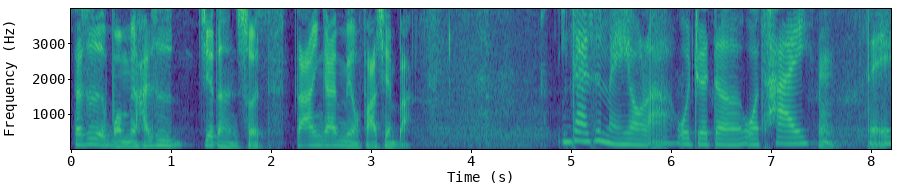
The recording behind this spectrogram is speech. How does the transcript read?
但是我们还是接的很顺，大家应该没有发现吧？应该是没有啦，我觉得，我猜，嗯。对，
